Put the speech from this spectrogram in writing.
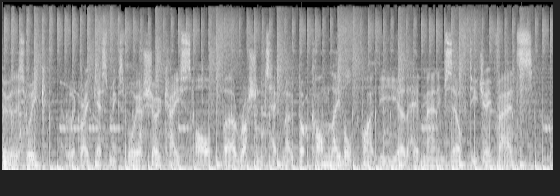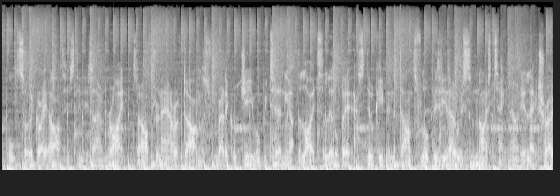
Two this week. Got a great guest mix for you. Showcase of uh, RussianTechno.com label by the uh, the head man himself, DJ Vads. Also a great artist in his own right. So after an hour of darkness from Radical G, we'll be turning up the lights a little bit. Still keeping the dance floor busy though with some nice techno and electro.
